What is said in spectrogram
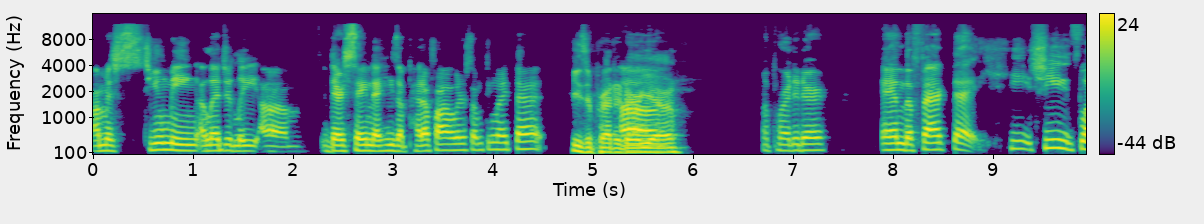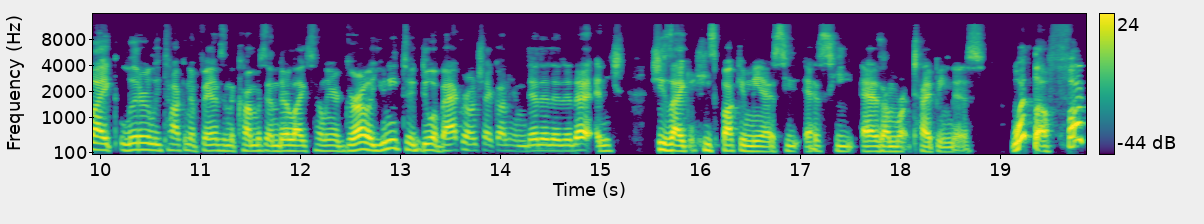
I'm assuming allegedly, um, they're saying that he's a pedophile or something like that. He's a predator, um, yeah. A predator and the fact that he she's like literally talking to fans in the comments and they're like telling her girl you need to do a background check on him da, da, da, da, da. and she's like he's fucking me as he as he as i'm typing this. What the fuck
